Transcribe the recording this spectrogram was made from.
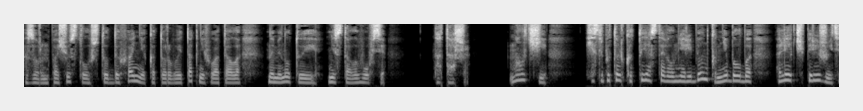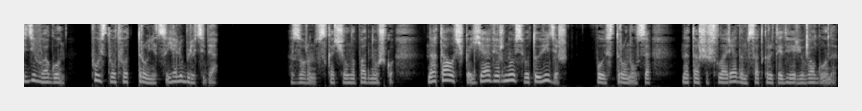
Зоран почувствовал, что дыхание, которого и так не хватало, на минуту и не стало вовсе. «Наташа, молчи. Если бы только ты оставил мне ребенка, мне было бы легче пережить. Иди в вагон. Поезд вот-вот тронется. Я люблю тебя». Зоран вскочил на подножку. «Наталочка, я вернусь, вот увидишь». Поезд тронулся. Наташа шла рядом с открытой дверью вагона.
